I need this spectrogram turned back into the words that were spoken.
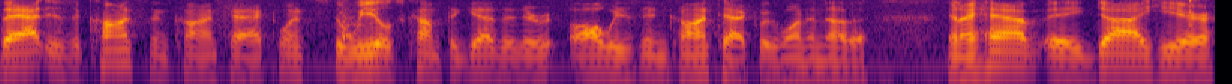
That is a constant contact. Once the wheels come together they're always in contact with one another. And I have a die here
